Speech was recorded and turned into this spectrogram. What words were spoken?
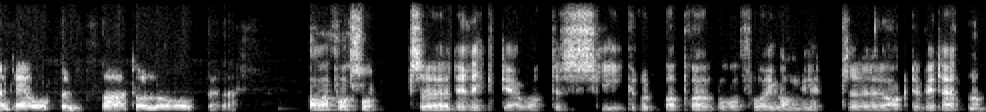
men, det er åpent fra tolv år og oppover. Har jeg forstått eh, det riktig at skigruppa prøver å få i gang litt eh, aktivitet nå?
